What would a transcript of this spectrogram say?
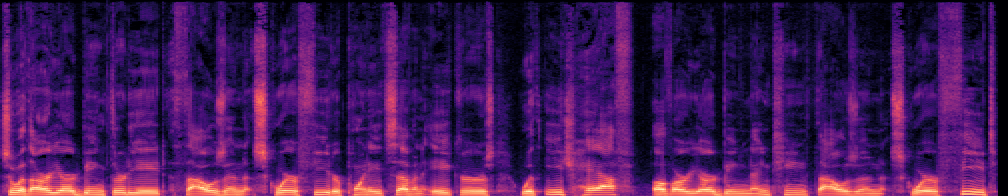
So with our yard being 38,000 square feet or 0.87 acres, with each half of our yard being 19,000 square feet,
